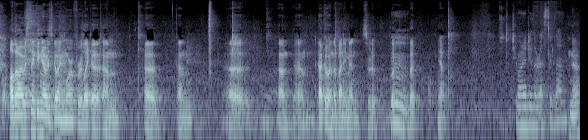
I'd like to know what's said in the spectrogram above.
Although I was thinking I was going more for like a um, uh, um, uh, um, um, Echo and the Bunnymen sort of look, Mm. but yeah. Do you want to do the rest of them? No?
